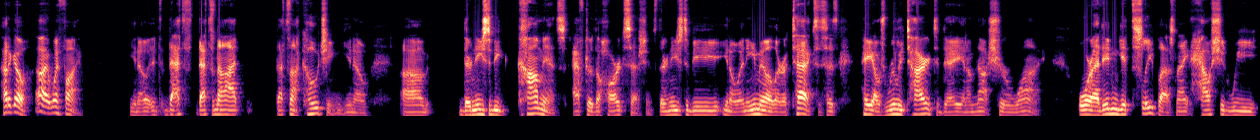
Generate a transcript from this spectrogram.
"How'd it go?" Oh, it went fine. You know, it, that's that's not that's not coaching. You know, um, there needs to be comments after the hard sessions. There needs to be you know an email or a text that says, "Hey, I was really tired today, and I'm not sure why," or "I didn't get sleep last night. How should we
